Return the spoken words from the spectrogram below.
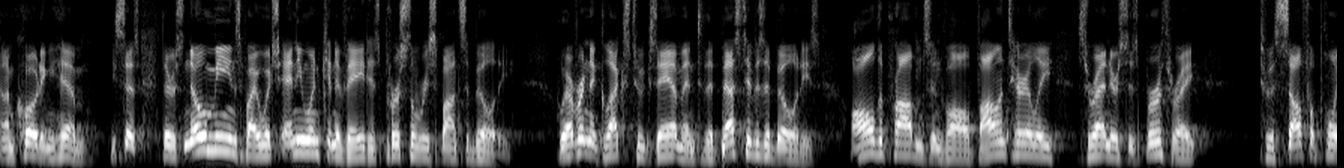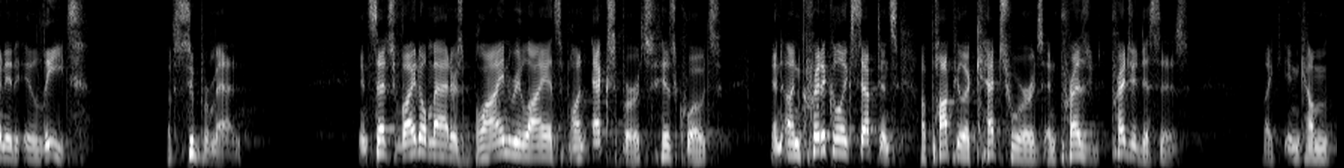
and I'm quoting him. He says, There's no means by which anyone can evade his personal responsibility. Whoever neglects to examine to the best of his abilities all the problems involved voluntarily surrenders his birthright to a self appointed elite of supermen. In such vital matters, blind reliance upon experts, his quotes, and uncritical acceptance of popular catchwords and pre- prejudices, like income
